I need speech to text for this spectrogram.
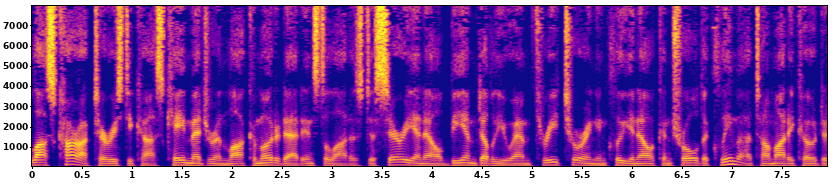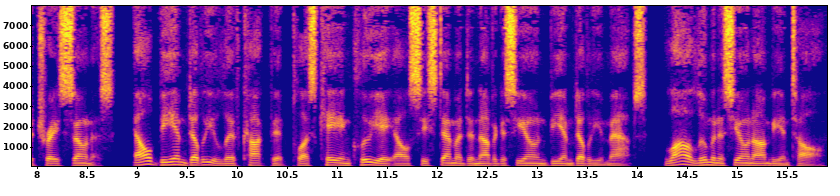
Las características que mejoran la comodidad instaladas de serie en el BMW M3 Touring incluyen el control de clima automático de tres zonas, el BMW Live Cockpit Plus que incluye el sistema de navegación BMW Maps, la iluminación ambiental,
